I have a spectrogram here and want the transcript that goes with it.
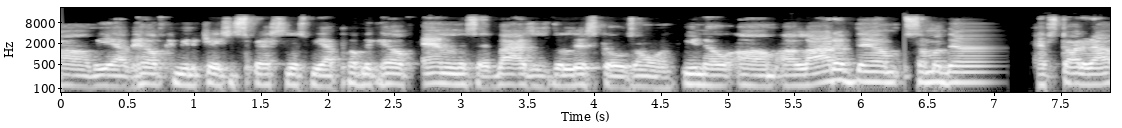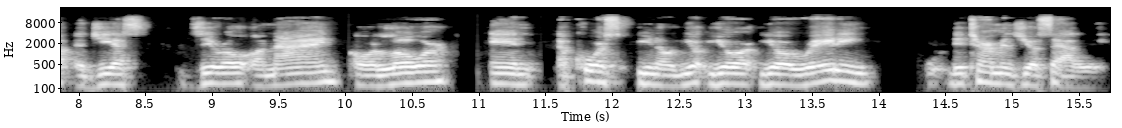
um, we have health communication specialists. We have public health analysts, advisors. The list goes on. You know, um, a lot of them, some of them have started out at GS zero or nine or lower. And of course, you know, your, your, your rating determines your salary,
